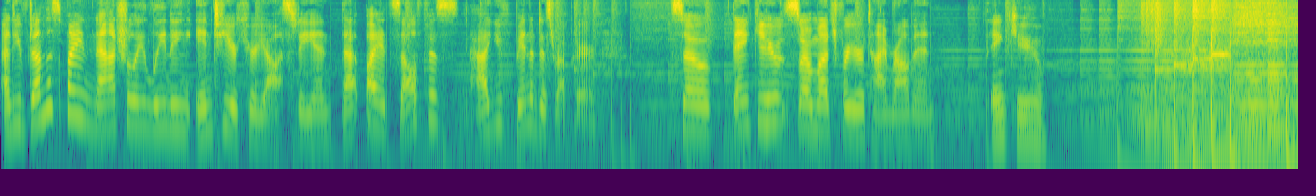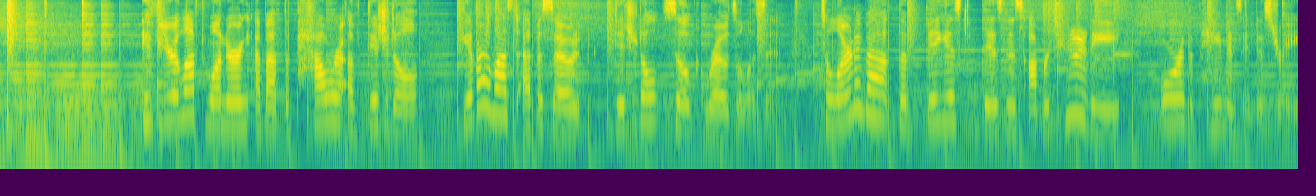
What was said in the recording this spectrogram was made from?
And you've done this by naturally leaning into your curiosity, and that by itself is how you've been a disruptor. So, thank you so much for your time, Robin. Thank you. If you're left wondering about the power of digital, give our last episode, Digital Silk Roads, a listen to learn about the biggest business opportunity for the payments industry.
